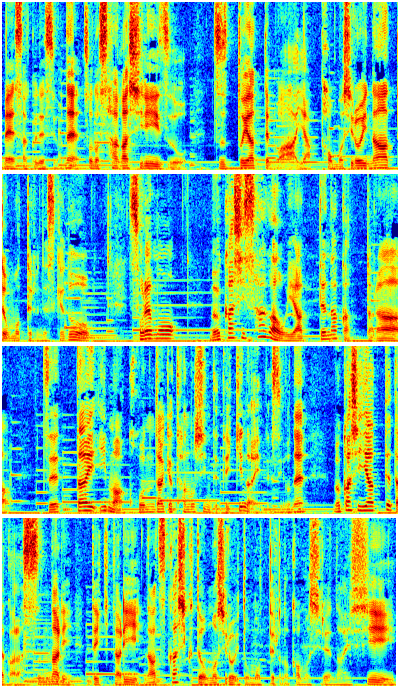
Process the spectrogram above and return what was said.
名作ですよねそのサガシリーズをずっとやってもあやっぱ面白いなって思ってるんですけどそれも昔サガをやってなかったら絶対今こんだけ楽しんでできないんですよね。昔やってたからすんなりできたり懐かしくて面白いと思ってるのかもしれないし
